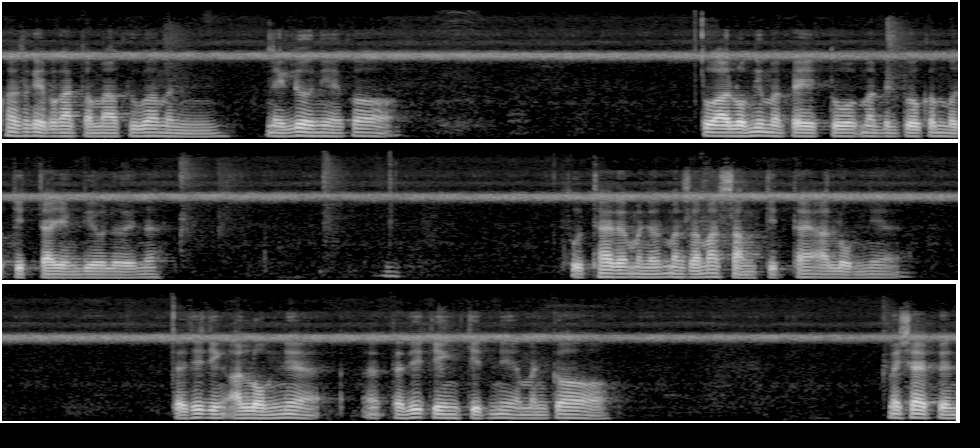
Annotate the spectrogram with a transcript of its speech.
ข้อสังเกตประการต่อมาคือว่ามันในเรื่องเนี่ยก็ ตัวอารมณ์นี่มันไปตัวมันเป็นตัวกำหนดจิตใจอย่างเดียวเลยนะ สุดท้ายแต่มันมันสามารถสั่งจิตได้อารมณ์เนี่ย แต่ที่จริงอารมณ์เนี่ย แต่ที่จริงจิตเนี่ยมันก็ ไม่ใช่เป็น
